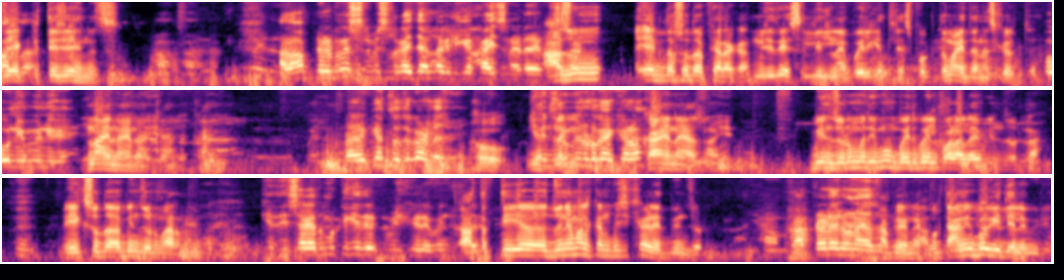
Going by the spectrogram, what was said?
ऍक्टर. त्याच्या ह्यानंच हा, हा, हा. आता आपल्याकडे रेसल बिसल काय द्यायला लागली का काहीच नाही अजून एकदा सुद्धा फेरा का म्हणजे रेसल दिली नाही बैल घेतल्यास फक्त मैदानच खेळतो बिवणी काय? नाही नाही नाही काय काय डायरेक्ट घेतलं तर काढलं? हो घेतला काय खेळा काय नाही अजून. बिंजोडमध्ये मुंबईत बैल पळालाय बिंजोडला एक सुद्धा बिंजोड मारणार. किती सगळ्यात मोठी किती रकमेची खेळ आहे? आता ती अं, जुन्या मालकांपाशी खेळलेत बिंजोड हा, मग आपल्याकडे नाही अजून. आपल्याकडे नाही. फक्त आम्ही बघितलेला व्हिडिओ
